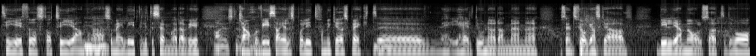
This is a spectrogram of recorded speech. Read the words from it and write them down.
10 i första och 10 i andra Mm. som är lite, lite sämre där vi Ja, kanske visar Elfsborg lite för mycket respekt Mm. eh, i helt i onödan. Men, eh, och sen två ganska billiga mål så att det var,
